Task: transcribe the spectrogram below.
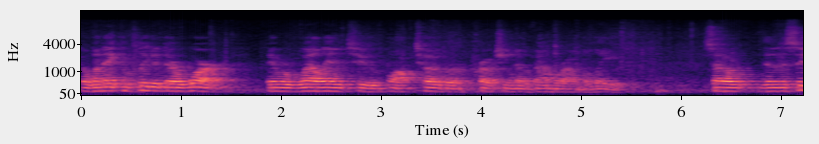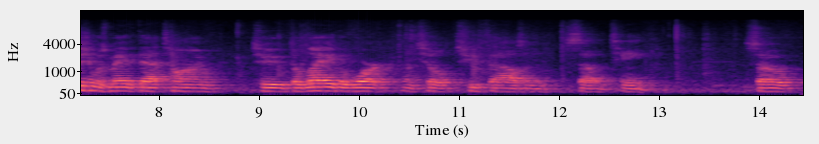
But when they completed their work, they were well into October, approaching November, I believe. So the decision was made at that time to delay the work until 2017. So,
